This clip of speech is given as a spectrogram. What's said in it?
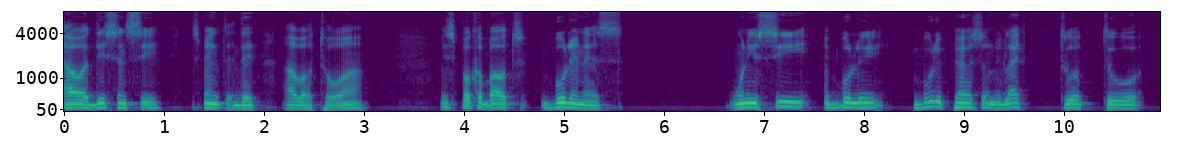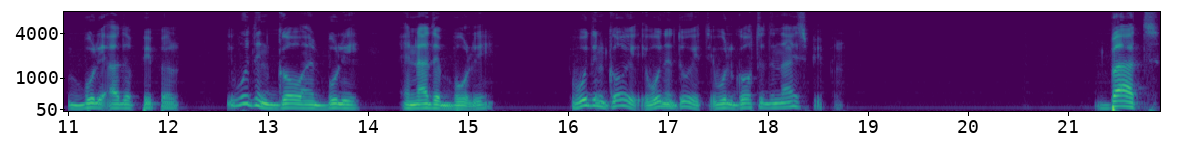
our decency, respect that our Torah. We spoke about bulliness. When you see a bully, bully person you like to to bully other people, he wouldn't go and bully another bully. He wouldn't go. He wouldn't do it. He will go to the nice people. But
